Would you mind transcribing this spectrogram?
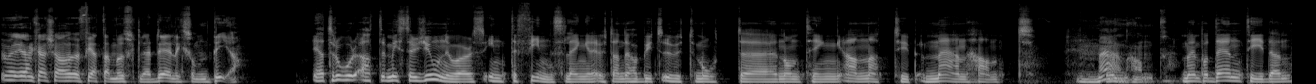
han kanske har feta muskler. Det är liksom det. Jag tror att Mr Universe inte finns längre utan det har bytts ut mot eh, någonting annat, typ Manhunt. Manhunt. Men på den tiden,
